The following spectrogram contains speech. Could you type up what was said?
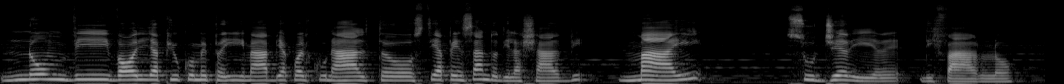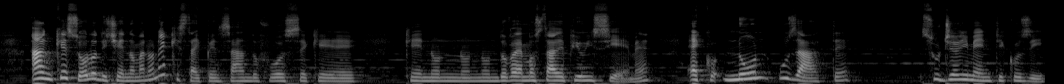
non vi voglia più come prima, abbia qualcun altro, stia pensando di lasciarvi, mai suggerire di farlo, anche solo dicendo ma non è che stai pensando forse che, che non, non, non dovremmo stare più insieme? Ecco, non usate suggerimenti così.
